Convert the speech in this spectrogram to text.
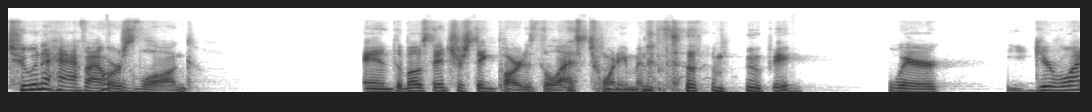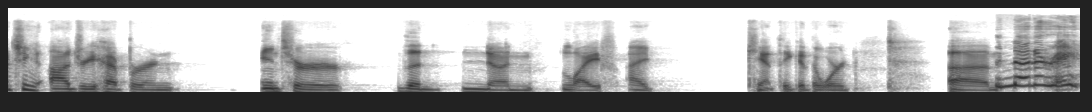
two and a half hours long. And the most interesting part is the last 20 minutes of the movie, where you're watching Audrey Hepburn enter the nun life. I can't think of the word. Um, The nunnery.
